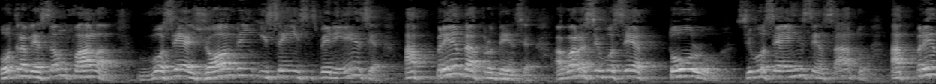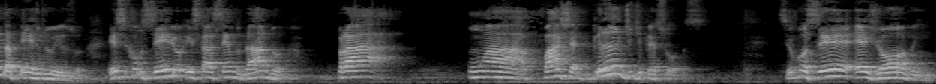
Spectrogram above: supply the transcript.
Outra versão fala: você é jovem e sem experiência, aprenda a prudência. Agora, se você é tolo, se você é insensato, aprenda a ter juízo. Esse conselho está sendo dado para uma faixa grande de pessoas. Se você é jovem,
